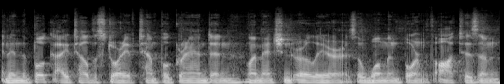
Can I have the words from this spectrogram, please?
And in the book, I tell the story of Temple Grandin, who I mentioned earlier, as a woman born with autism,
